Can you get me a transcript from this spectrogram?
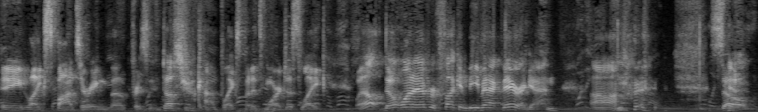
it ain't like sponsoring the prison industrial complex, but it's more just like, well, don't want to ever fucking be back there again. Um, so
